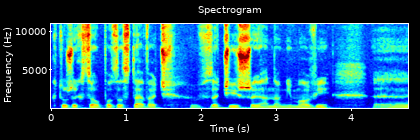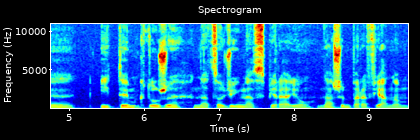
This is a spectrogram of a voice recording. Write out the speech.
którzy chcą pozostawać w zaciszy, anonimowi, e, i tym, którzy na co dzień nas wspierają, naszym parafianom,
